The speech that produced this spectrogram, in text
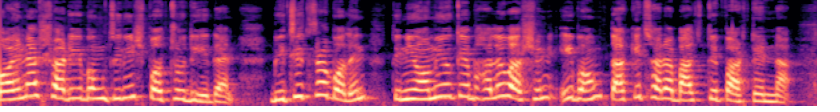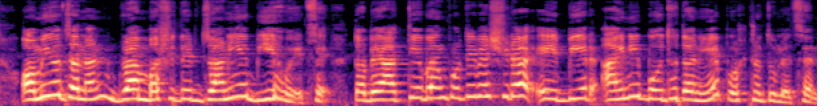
গয়না, শাড়ি এবং জিনিসপত্র দিয়ে দেন। বিচিত্রা বলেন, তিনি অমিয়কে ভালোবাসেন এবং তাকে ছাড়া বাঁচতে পারতেন না। অমিয় জানান, গ্রামবাসীদের জানিয়ে বিয়ে হয়েছে, তবে আত্মীয় এবং প্রতিবেশীরা এই বিয়ের আইনি বৈধতা নিয়ে প্রশ্ন তুলেছেন।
